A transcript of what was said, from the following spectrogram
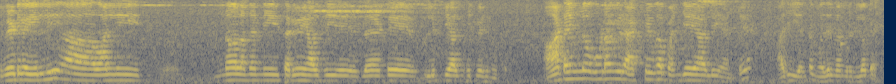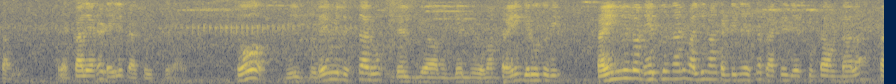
ఇమీడియట్గా వెళ్ళి వాళ్ళని ఉన్న వాళ్ళందరినీ తరివేయాల్సి లేదంటే లిఫ్ట్ చేయాల్సిన సిచ్యువేషన్ ఉంటుంది. ఆ టైంలో కూడా మీరు యాక్టివ్గా పనిచేయాలి అంటే అది ఎంత మజిల్ మెమరీలోకి ఎక్కాలి అది ఎక్కాలి అంటే డైలీ ప్రాక్టీస్ చేయాలి. సో వీళ్ళు టుడే వీళ్ళు ఇస్తారు. మన ట్రైనింగ్ జరుగుతుంది. ట్రైనింగ్లో నేర్చుకున్న మళ్ళీ మనం కంటిన్యూస్గా ప్రాక్టీస్ చేసుకుంటూ ఉండాలా? తర్వాత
